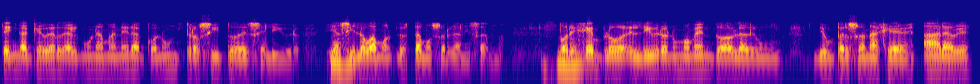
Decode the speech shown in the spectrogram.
tenga que ver de alguna manera con un trocito de ese libro. Y así lo vamos, lo estamos organizando. Por ejemplo, el libro en un momento habla de un, de un personaje árabe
